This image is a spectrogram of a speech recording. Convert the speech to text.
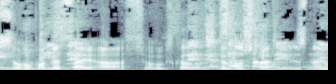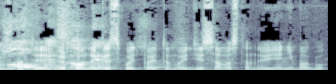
Сварупа Гасай, а Сваруп сказал, сказал, что они знают, что ты Верховный Господь, поэтому иди сам останови, я не могу.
